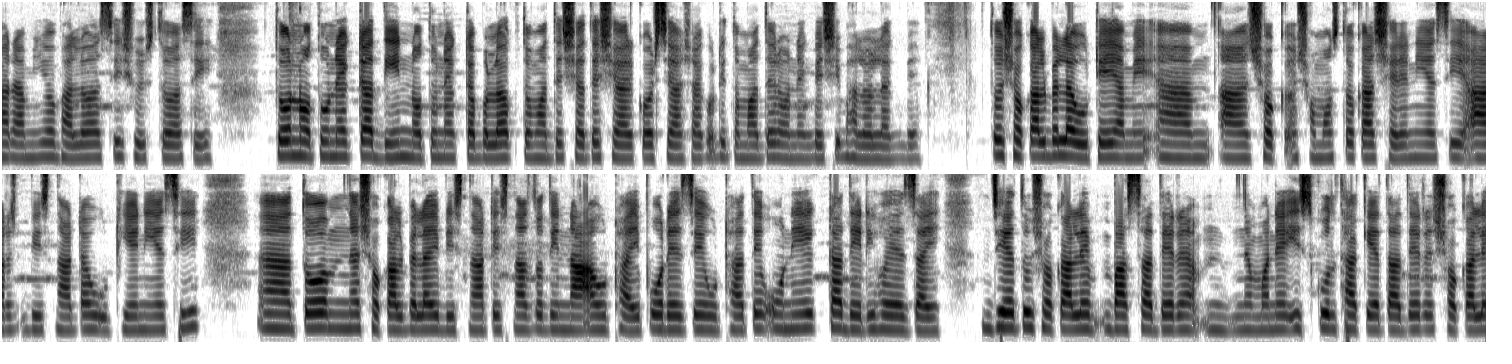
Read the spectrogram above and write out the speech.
আর আমিও ভালো আছি, সুস্থ আছি। তো নতুন একটা দিন, নতুন একটা ব্লগ তোমাদের সাথে শেয়ার করছি। আশা করি তোমাদের অনেক বেশি ভালো লাগবে। তো সকালবেলা উঠেই আমি সমস্ত কাজ সেরে নিয়েছি আর বিছনাটাও উঠিয়ে নিয়েছি। তো সকালবেলায় বিছনা টিছনা যদি না উঠাই, পরে যে উঠাতে অনেকটা দেরি হয়ে যায়। যেহেতু সকালে বাচ্চাদের মানে স্কুল থাকে, তাদের সকালে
